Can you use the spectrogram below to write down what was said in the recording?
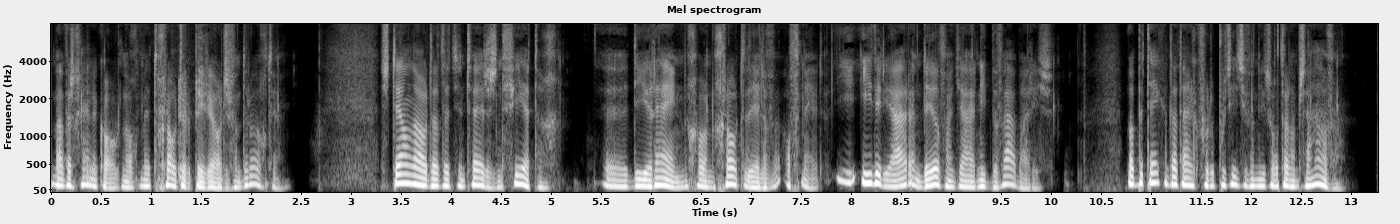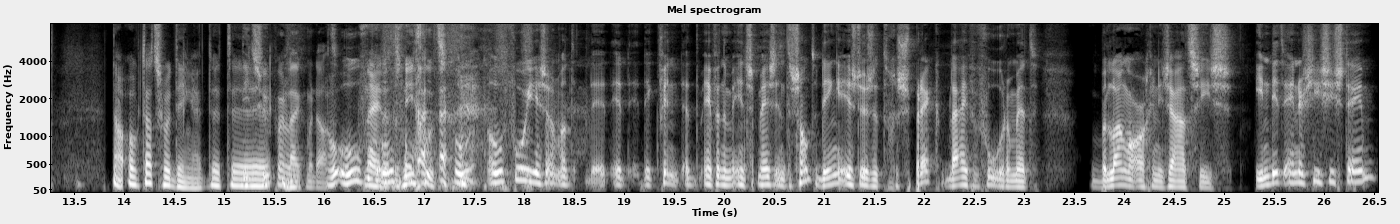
maar waarschijnlijk ook nog met grotere periodes van droogte. Stel nou dat het in 2040 eh, die Rijn gewoon grote delen van... of nee, ieder jaar een deel van het jaar niet bevaarbaar is. Wat betekent dat eigenlijk voor de positie van die Rotterdamse haven? Nou, ook dat soort dingen. Dat, eh, niet super lijkt me dat. Hoe, hoe, Nee, dat hoe- is niet goed. Hoe, hoe voer je zo? Want ik vind het, een van de meest meest interessante dingen is dus het gesprek blijven voeren met belangenorganisaties in dit energiesysteem,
